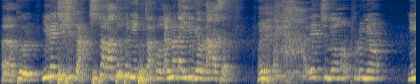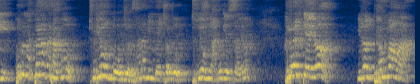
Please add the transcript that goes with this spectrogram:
어, 그 270장 십자가 튼튼히 붙잡고 날마다 이길 위로 나가세 얼마나 외치며 부르며 이 코로나 떠나가라고 두려움도 오죠. 사람인데 저도 두려움이 안 오겠어요? 그럴 때요 이런 병마와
